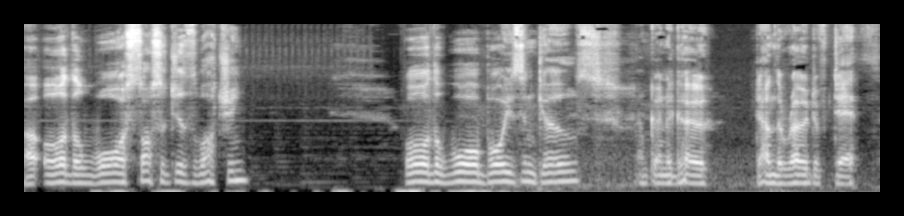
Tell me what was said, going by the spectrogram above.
Are all the war sausages watching? All the war boys and girls? I'm gonna go down the road of death.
